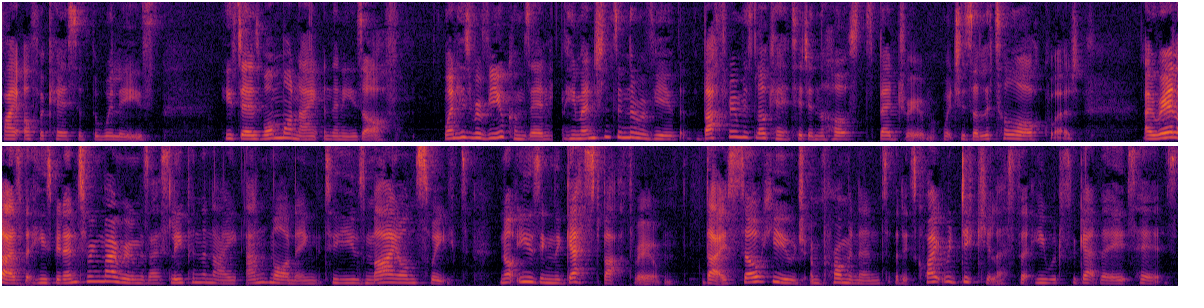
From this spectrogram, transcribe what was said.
fight off a case of the willies. He stays one more night and then he is off. When his review comes in, he mentions in the review that the bathroom is located in the host's bedroom, which is a little awkward. I realise that he's been entering my room as I sleep in the night and morning to use my ensuite, not using the guest bathroom. That is so huge and prominent that it's quite ridiculous that he would forget that it's his.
